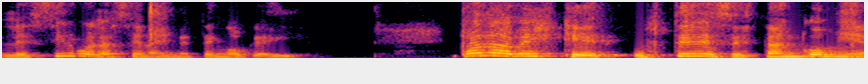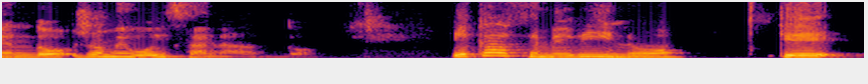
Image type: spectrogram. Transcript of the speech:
les sirvo la cena y me tengo que ir. Cada vez que ustedes están comiendo, yo me voy sanando. Y acá se me vino que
